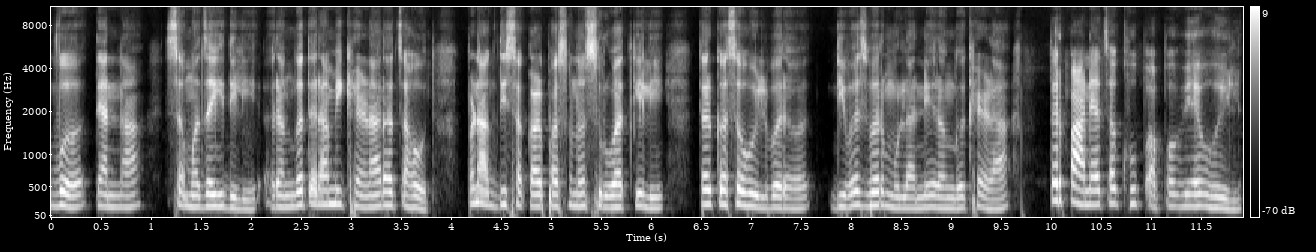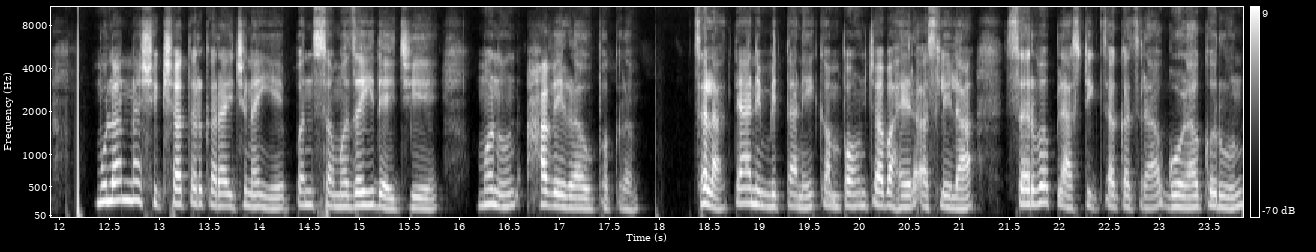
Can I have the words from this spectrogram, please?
व त्यांना समजही दिली. रंग तर आम्ही खेळणारच आहोत पण अगदी सकाळपासूनच सुरुवात केली तर कसं होईल बरं? दिवसभर मुलांनी रंग खेळला तर पाण्याचा खूप अपव्यय होईल. मुलांना शिक्षा तर करायची नाही आहे पण समजही द्यायची आहे म्हणून हा वेगळा उपक्रम. चला त्या निमित्ताने कंपाऊंडच्या बाहेर असलेला सर्व प्लास्टिकचा कचरा गोळा करून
